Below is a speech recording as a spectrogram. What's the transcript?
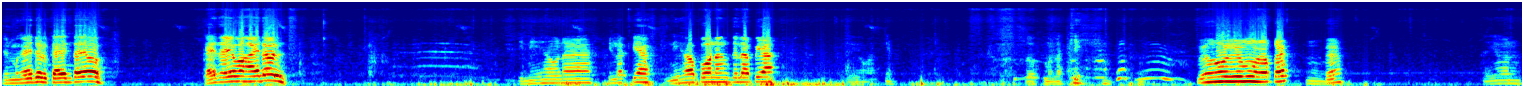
Yun mga idol, kain tayo. Kain tayo mga idol. Inihaw na tilapia. Inihaw po ng tilapia. Ito yung akin. So, malaki. Huli mo, okay? Hmm. Okay? Ayun.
